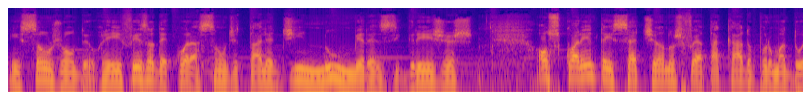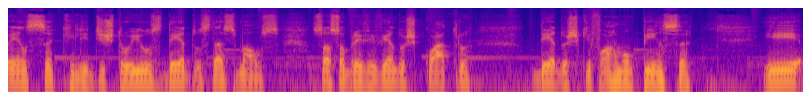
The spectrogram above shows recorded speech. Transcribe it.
em São João del Rei, fez a decoração de talha de inúmeras igrejas. Aos 47 anos foi atacado por uma doença que lhe destruiu os dedos das mãos, só sobrevivendo os quatro dedos que formam pinça, e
